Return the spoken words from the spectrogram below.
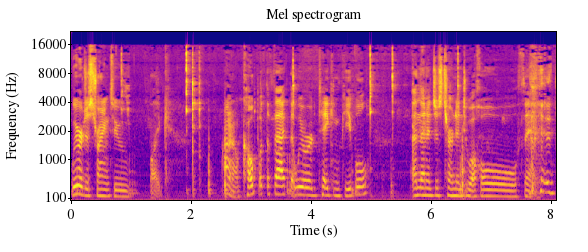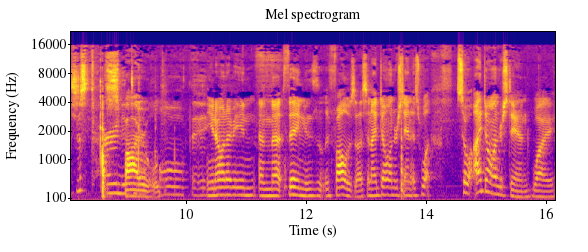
We were just trying to like, I don't know, cope with the fact that we were taking people, and then it just turned into a whole thing. it just turned Spiraled. into a whole thing. You know what I mean? And that thing is it follows us, and I don't understand as well. So I don't understand why.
